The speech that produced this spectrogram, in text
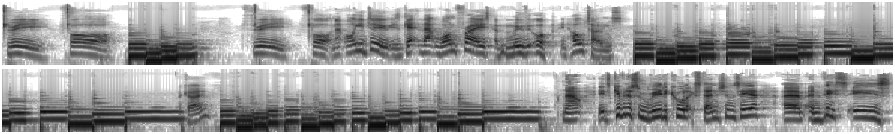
three, four. Three, four. Now all you do is get that one phrase and move it up in whole tones. Okay. Now, it's given us some really cool extensions here, um, and this is,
